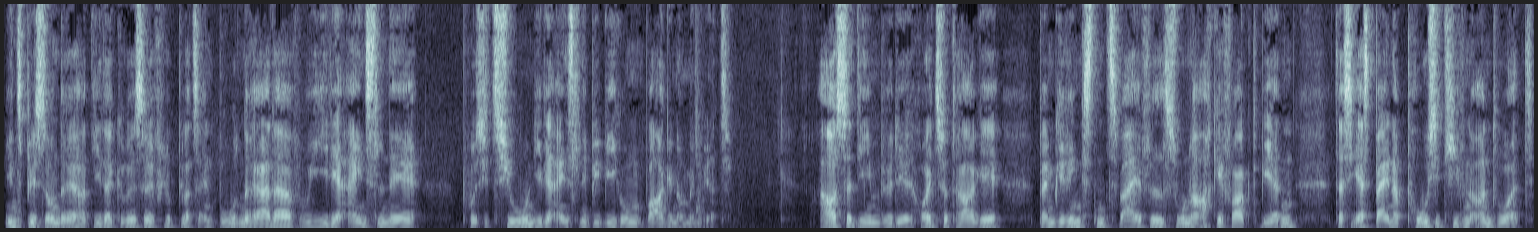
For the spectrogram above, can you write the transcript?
Insbesondere hat jeder größere Flugplatz ein Bodenradar, wo jede einzelne Position, jede einzelne Bewegung wahrgenommen wird. Außerdem würde heutzutage beim geringsten Zweifel so nachgefragt werden, dass erst bei einer positiven Antwort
